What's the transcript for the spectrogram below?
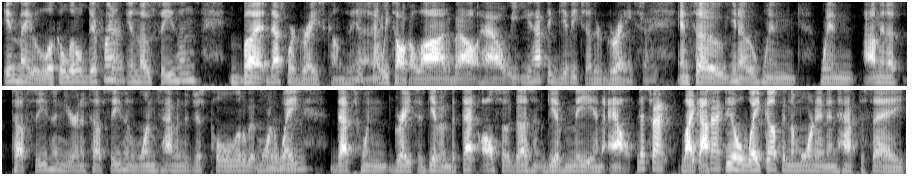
It may look a little different in those seasons, but that's where grace comes in. And we talk a lot about how we you have to give each other grace. That's right. And so you know when when I'm in a tough season, you're in a tough season. One's having to just pull a little bit more of the weight. Mm-hmm. That's when grace is given. But that also doesn't give me an out. That's right. Like That's I right. still wake up in the morning and have to say,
